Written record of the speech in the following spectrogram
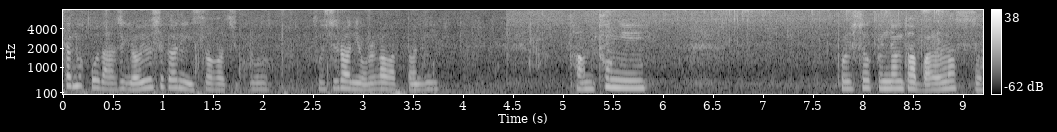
생각보다 아직 여유 시간이 있어가지고 부지런히 올라왔더니 단풍이 벌써 그냥 다 말랐어.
